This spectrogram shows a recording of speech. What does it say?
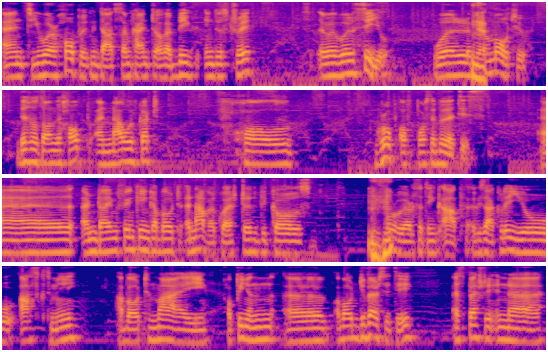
and you were hoping that some kind of a big industry uh, will see you, will yeah. promote you. This was the hope, and now we've got whole group of possibilities uh, and I'm thinking about another question because mm-hmm. before we are setting up exactly, you asked me about my opinion uh, about diversity, especially in the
